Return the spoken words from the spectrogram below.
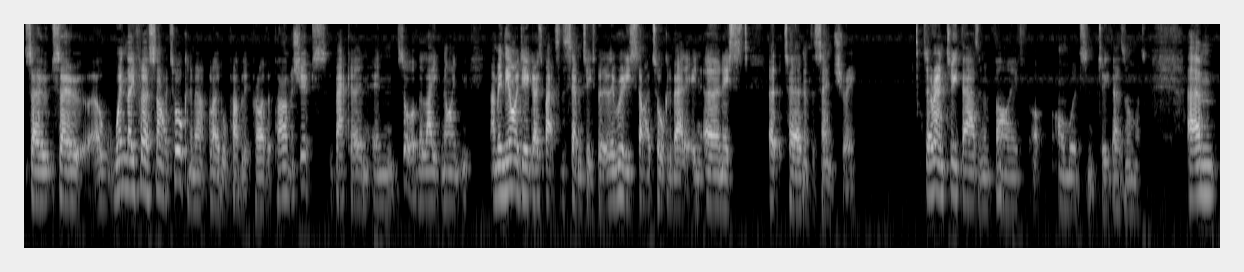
So, so uh, when they first started talking about global public-private partnerships back in, in sort of the late 90s, I mean, the idea goes back to the 70s, but they really started talking about it in earnest at the turn of the century. So around 2005 onwards and 2000 onwards. Um,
